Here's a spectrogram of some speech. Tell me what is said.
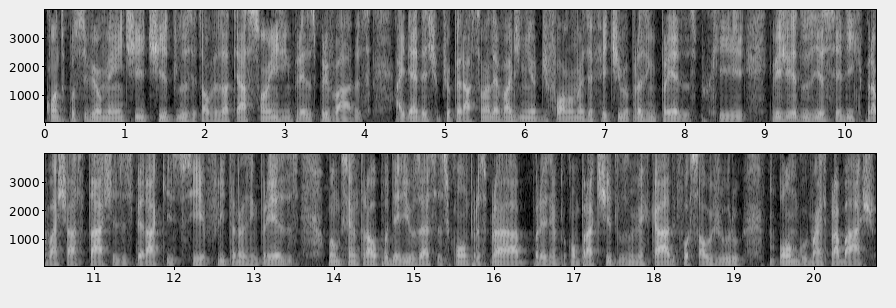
quanto possivelmente títulos e talvez até ações de empresas privadas. A ideia desse tipo de operação é levar dinheiro de forma mais efetiva para as empresas, porque em vez de reduzir a Selic para baixar as taxas e esperar que isso se reflita nas empresas, o Banco Central poderia usar essas compras para, por exemplo, comprar títulos no mercado e forçar o juro longo mais para baixo,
